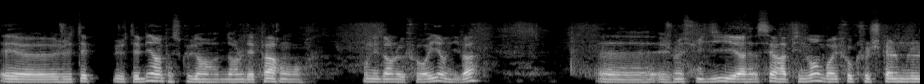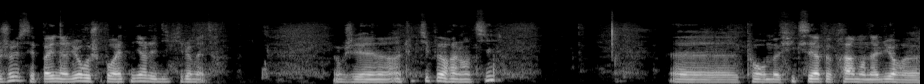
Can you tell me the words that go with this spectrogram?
Et j'étais, j'étais bien parce que dans, le départ, on, on est dans l'euphorie, on y va. Euh, et je me suis dit assez rapidement, bon, il faut que je calme le jeu, c'est pas une allure où je pourrais tenir les 10 km. Donc j'ai un tout petit peu ralenti euh, pour me fixer à peu près à mon allure euh,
